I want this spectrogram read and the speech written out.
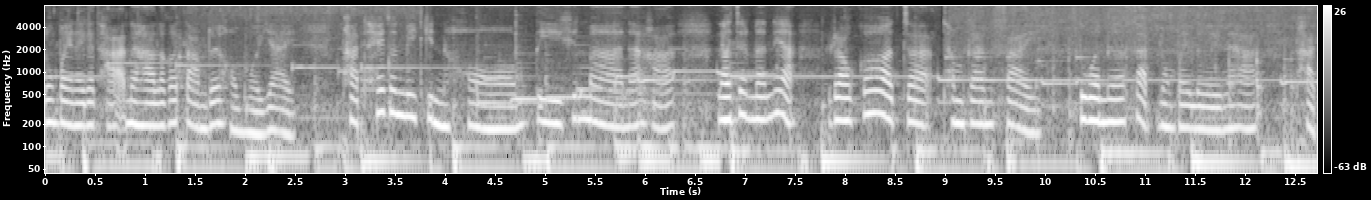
ลงไปในกระทะนะคะ แล้วก็ตามด้วยหอมหัวใหญ่ ผัดให้จนมีกลิ่นหอมตีขึ้นมานะคะ หลังจากนั้นเนี่ยเราก็จะทำการใส่ตัวเนื้อสัตว์ลงไปเลยนะคะ ผัด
